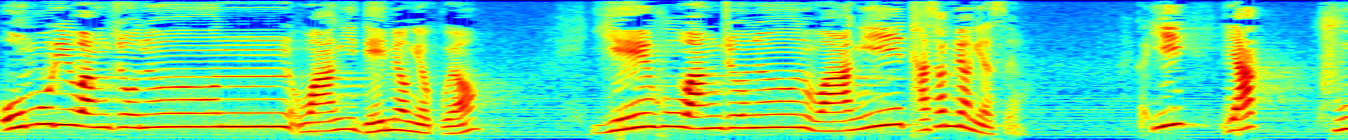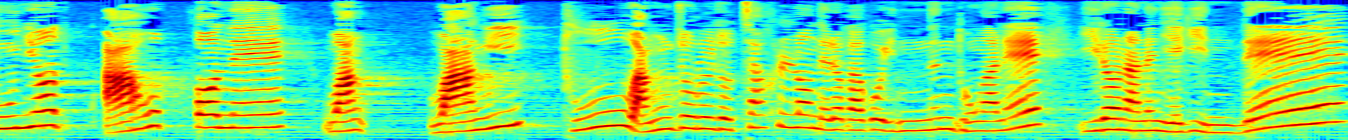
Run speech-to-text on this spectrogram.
오므리 왕조는 왕이 4명이었고요. 예후 왕조는 왕이 5명이었어요. 그러니까 이약 9년 9번의 왕, 왕이 두 왕조를 조차 흘러내려가고 있는 동안에 일어나는 얘기인데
